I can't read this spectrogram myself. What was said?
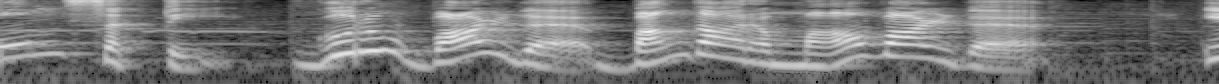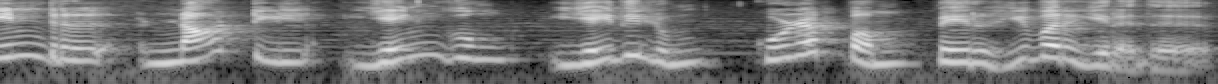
ஓம் சக்தி. குரு வாழ்க பங்காரம்மா வாழ்க. இன்று நாட்டில் எங்கும் எதிலும் குழப்பம் பெருகி வருகிறது.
